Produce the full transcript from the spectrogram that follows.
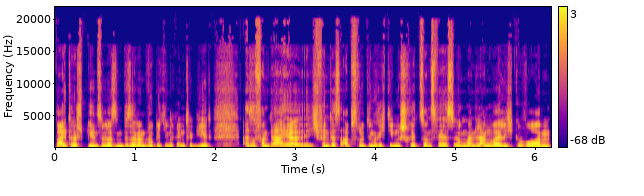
weiterspielen zu lassen bis er dann wirklich in Rente geht. Also von daher, ich finde das absolut den richtigen Schritt, sonst wäre es irgendwann langweilig geworden.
